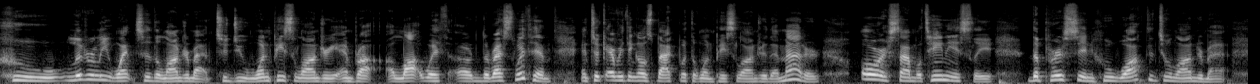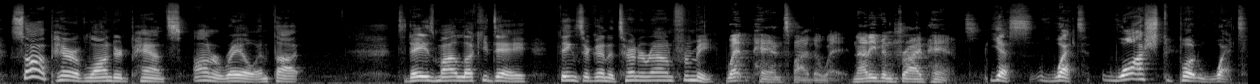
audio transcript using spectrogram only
who literally went to the laundromat to do one piece of laundry and brought a lot with or the rest with him and took everything else back but the one piece of laundry that mattered or simultaneously the person who walked into a laundromat saw a pair of laundered pants on a rail and thought today's my lucky day. Things are gonna turn around for me. Wet pants, by the way, not even dry pants. Yes, wet. Washed, but wet.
